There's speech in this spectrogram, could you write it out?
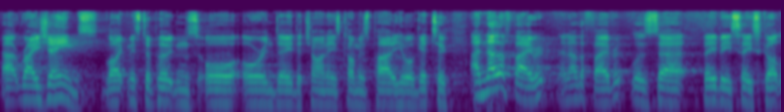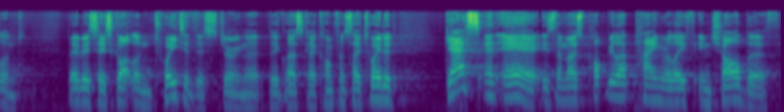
uh, regimes like Mr Putin's or, or indeed the Chinese Communist Party, who we'll get to. Another favourite, another favourite was uh, BBC Scotland. BBC Scotland tweeted this during the, the Glasgow conference. They tweeted, Gas and air is the most popular pain relief in childbirth,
